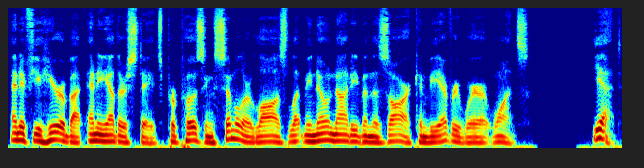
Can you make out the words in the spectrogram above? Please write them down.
And if you hear about any other states proposing similar laws, let me know. Not even the czar can be everywhere at once. Yet.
